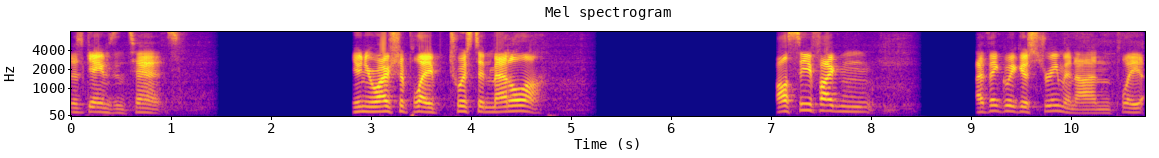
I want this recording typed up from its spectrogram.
This game's intense. You and your wife should play Twisted Metal. I'll see if I can. I think we could stream it on play.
